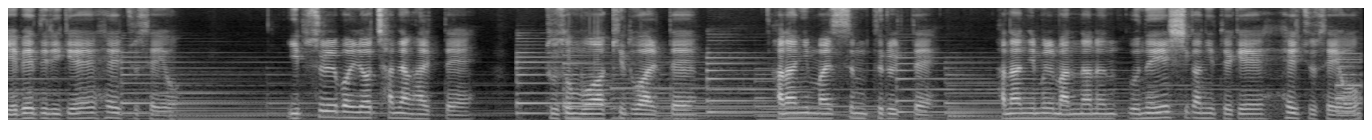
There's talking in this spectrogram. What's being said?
예배드리게 해 주세요. 입술 벌려 찬양할 때, 두 손 모아 기도할 때, 하나님 말씀 들을 때, 하나님을 만나는 은혜의 시간이 되게 해 주세요.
